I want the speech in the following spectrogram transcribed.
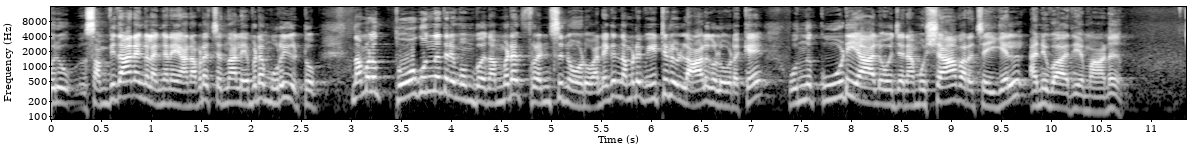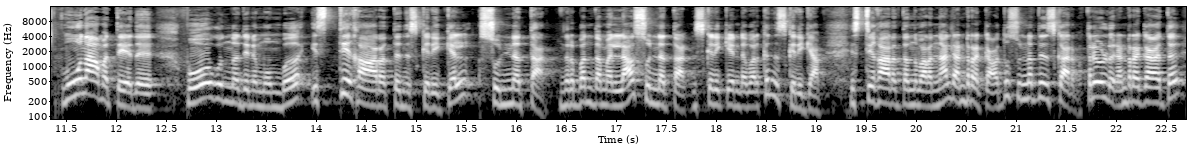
ഒരു സംവിധാനങ്ങൾ എങ്ങനെയാണ്? അവിടെ ചെന്നാൽ എവിടെ മുറി കിട്ടും? നമ്മൾ പോകുന്നതിന് മുമ്പ് നമ്മുടെ ഫ്രണ്ട്സിനോടോ അല്ലെങ്കിൽ നമ്മുടെ വീട്ടിലുള്ള ആളുകളോടൊക്കെ ഒന്ന് കൂടിയാലോചന മുഷാവറ ചെയ്യൽ അനിവാര്യമാണ്. മൂന്നാമത്തേത് പോകുന്നതിന് മുമ്പ് ഇസ്തിഹാറത്ത് നിസ്കരിക്കൽ സുന്നത്താൻ നിർബന്ധമല്ല സുന്നത്താൻ നിസ്കരിക്കേണ്ടവർക്ക് നിസ്കരിക്കാം. ഇസ്തിഹാറത്ത് എന്ന് പറഞ്ഞാൽ രണ്ടരക്കാലത്ത് സുന്നത്ത് നിസ്കാരം. അത്രയേ ഉള്ളൂ. രണ്ടരക്കാലത്ത്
